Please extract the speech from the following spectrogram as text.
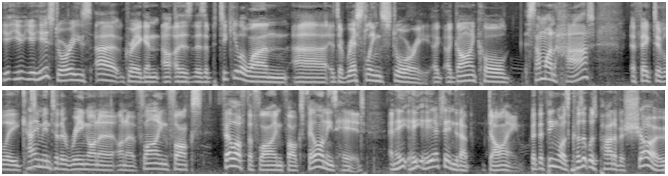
You, you, you hear stories, uh, Greg, and uh, there's, there's a particular one. Uh, it's a wrestling story. A, a guy called someone Hart effectively came into the ring on a on a flying fox, fell off the flying fox, fell on his head, and he, he, he actually ended up dying. But the thing was, because it was part of a show,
